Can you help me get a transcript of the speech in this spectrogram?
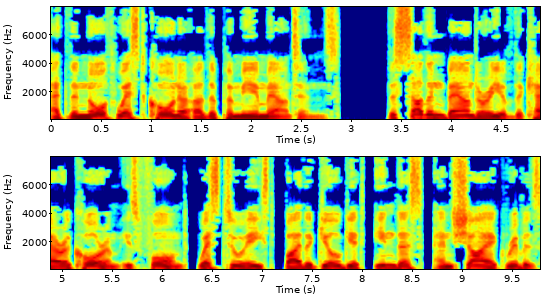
At the northwest corner are the Pamir Mountains. The southern boundary of the Karakoram is formed, west to east, by the Gilgit, Indus, and Shyok rivers,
